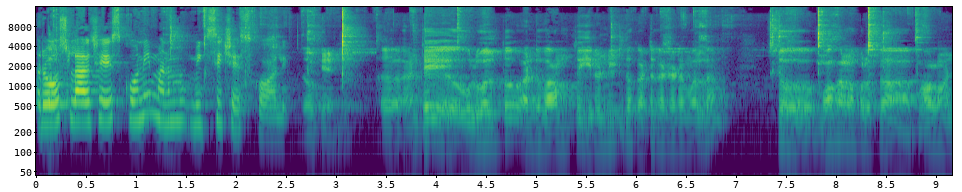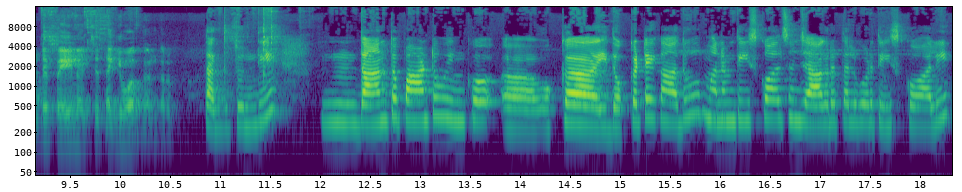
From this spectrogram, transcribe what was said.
రోస్ట్ లాగా చేసుకొని మనం మిక్సీ చేసుకోవాలి. ఓకే అండి. అంటే ఉలువలతో అంటే వాముతో ఈ రెండింటితో కట్టు కట్టడం వల్ల సో మోకాల నొప్పుల ప్రాబ్లం అంటే పెయిన్ అయితే తగ్గిపోద్ది అంటారు. తగ్గుతుంది. దాంతోపాటు ఇంకో ఒక్క ఇదొక్కటే కాదు మనం తీసుకోవాల్సిన జాగ్రత్తలు కూడా తీసుకోవాలి.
